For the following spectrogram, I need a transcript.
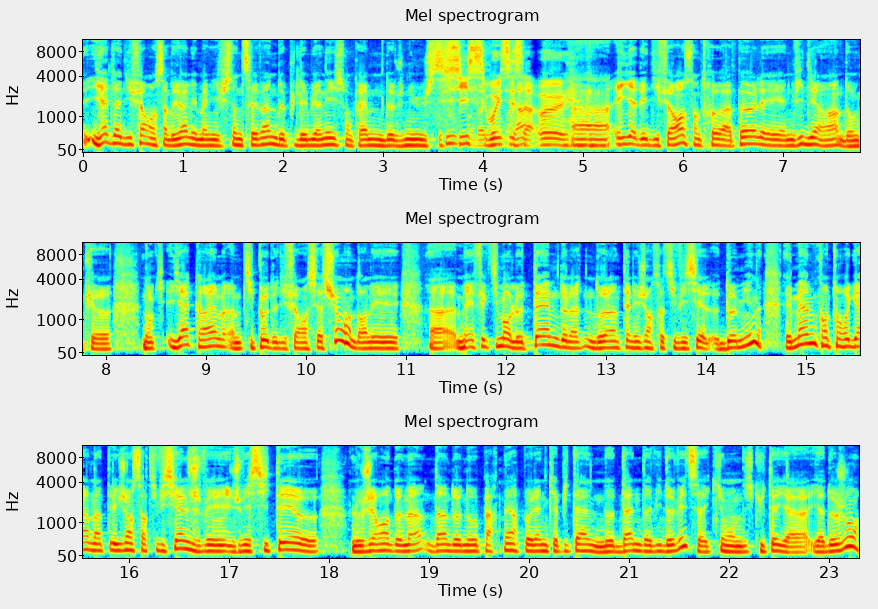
Il y a de la différence. Hein. Déjà, les Magnificent Seven depuis les années, ils sont quand même devenus 6. oui, c'est ça. Oui, oui. Euh, et il y a des différences entre Apple et Nvidia. Hein. Donc, euh, donc il y a quand même un petit peu de différenciation hein, dans les. Euh, mais effectivement, le thème de l'intelligence artificielle domine. Et même quand on regarde l'intelligence artificielle, je vais, je vais citer le gérant d'un de nos partenaires, Pollen Capital, Dan Davidovitz, avec qui on discutait il y a, il y a deux jours.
